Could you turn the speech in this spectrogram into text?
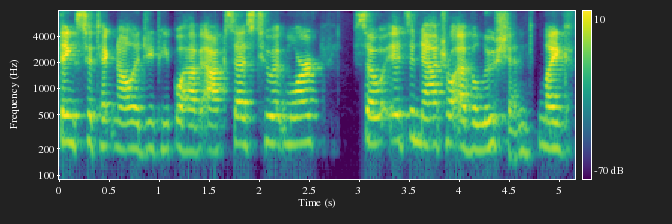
thanks to technology, people have access to it more. So it's a natural evolution. Like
